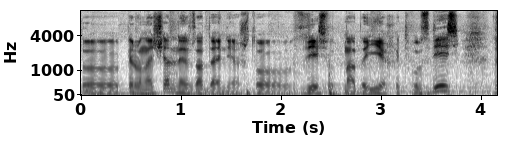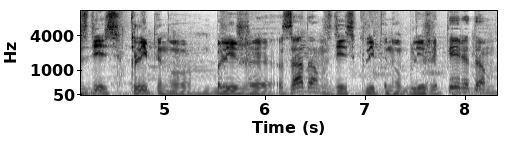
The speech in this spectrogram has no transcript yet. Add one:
э, первоначальное задание, что здесь вот надо ехать вот здесь, здесь к клипину ближе задом, здесь к клипину ближе передом,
